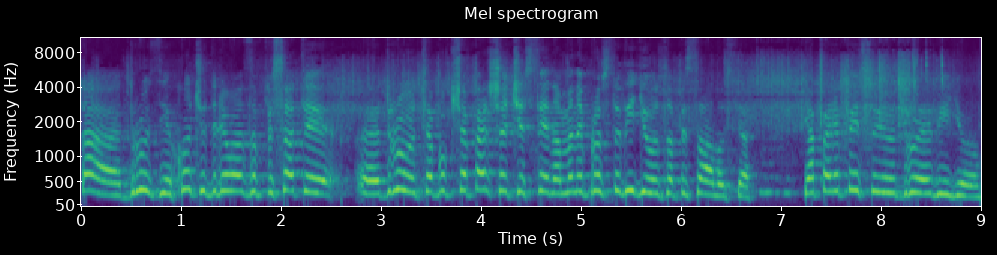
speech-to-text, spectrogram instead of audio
Так, друзі, хочу для вас записати е, другу, це взагалі перша частина. У мене просто відео записалося. Я переписую друге відео.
